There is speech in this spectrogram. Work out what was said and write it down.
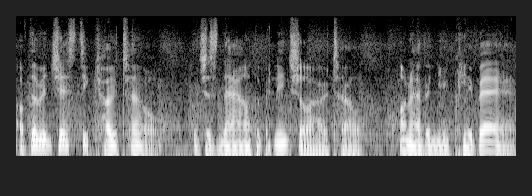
of the Majestic Hotel, which is now the Peninsula Hotel on Avenue Kléber.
